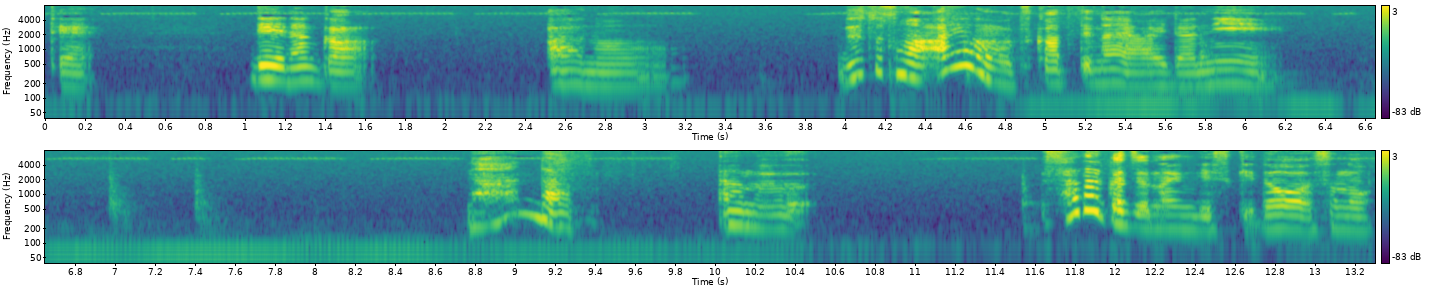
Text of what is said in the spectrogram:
て。でなんかあのずっとその iPhone を使ってない間になんだあの定かじゃないんですけどその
